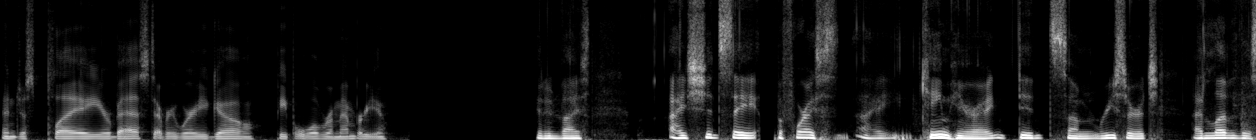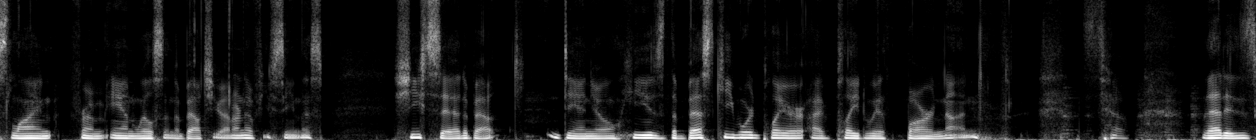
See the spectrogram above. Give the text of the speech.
and just play your best everywhere you go. People will remember you. Good advice. I should say before I, I came here, I did some research. I love this line from Ann Wilson about you. I don't know if you've seen this. She said about Daniel, he is the best keyboard player I've played with, bar none. so that is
